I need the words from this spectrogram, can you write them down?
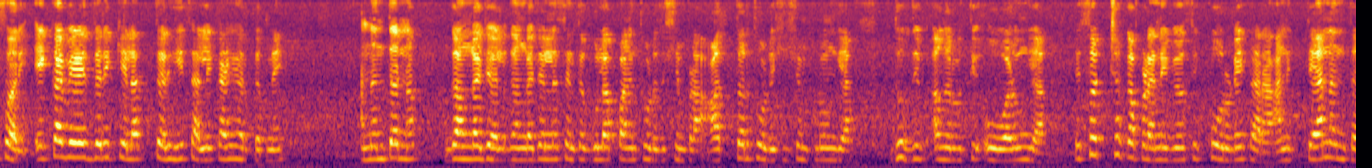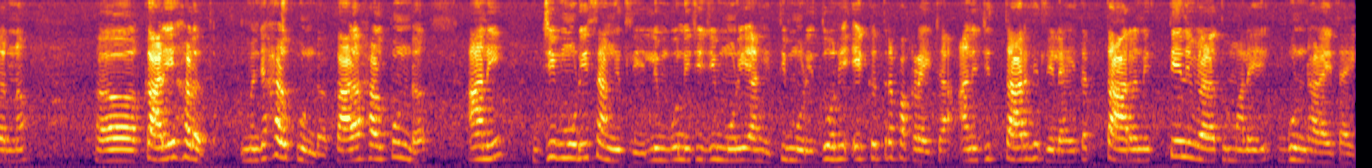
सॉरी एका वेळेत जरी केला तरीही चालेल काही हरकत नाही. नंतर ना गंगाजल गंगाजल नसेल तर गुलाब पाणी थोडंसं शिंपडा. आत्तर थोडीशी शिंपडून घ्या. धूपदीप अगरबत्ती ओवाळून घ्या. ते स्वच्छ कपड्याने व्यवस्थित कोरडे करा आणि त्यानंतरनं काळी हळद म्हणजे हळकुंड काळं हळकुंड आणि जी मुडी सांगितली लिंबुनीची जी मुळी आहे ती मुळी दोन्ही एकत्र पकडायच्या आणि जी तार घेतलेली आहे त्या ताराने तीन वेळा तुम्हाला हे गुंढाळायचं आहे.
